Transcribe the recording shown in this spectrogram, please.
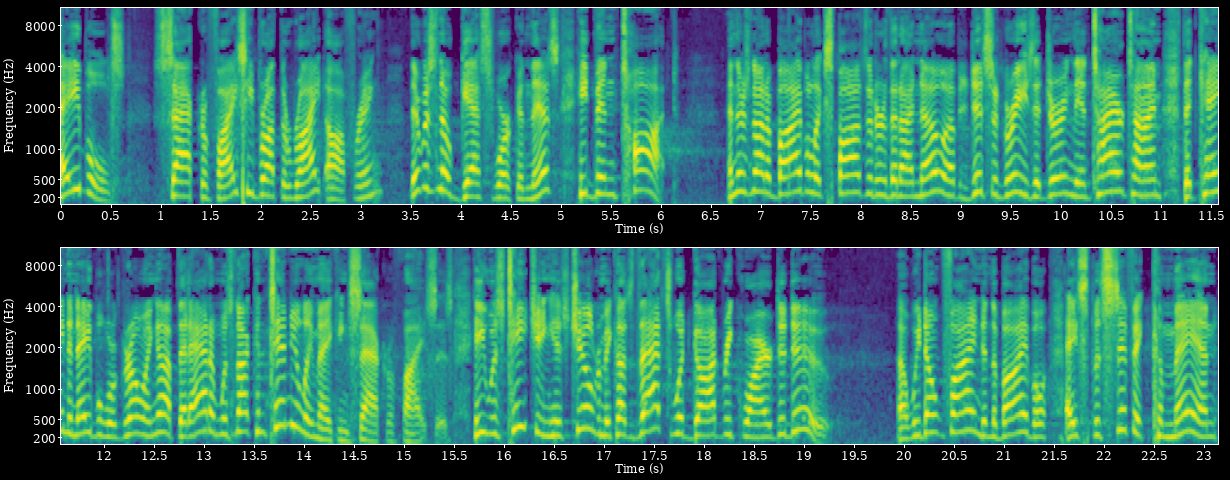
Abel's sacrifice. He brought the right offering. There was no guesswork in this, he'd been taught. And there's not a Bible expositor that I know of that disagrees that during the entire time that Cain and Abel were growing up, that Adam was not continually making sacrifices. He was teaching his children because that's what God required to do. We don't find in the Bible a specific command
